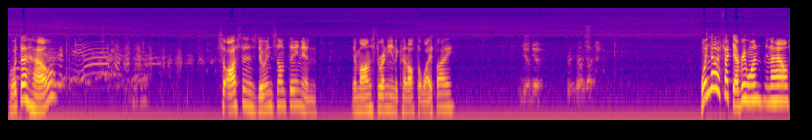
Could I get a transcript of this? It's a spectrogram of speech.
What the hell? So Austin is doing something and your mom's threatening to cut off the Wi-Fi? Yep. Yep. Pretty much. Wouldn't that affect everyone in the house?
